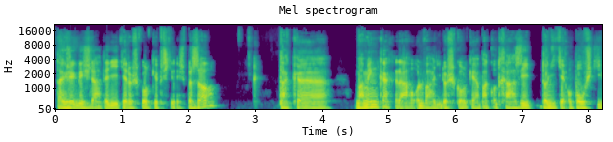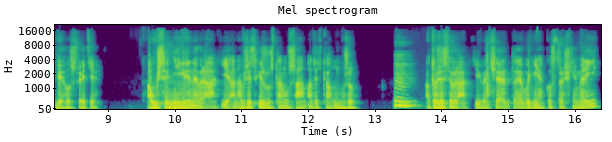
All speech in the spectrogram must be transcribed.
Takže když dáte dítě do školky příliš brzo, tak eh, maminka, která ho odvádí do školky a pak odchází, to dítě opouští v jeho světě. A už se nikdy nevrátí a navždycky zůstanu sám a teďka umřu. Hmm. A to, že se vrátí večer, to je vodní jako strašně milý,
